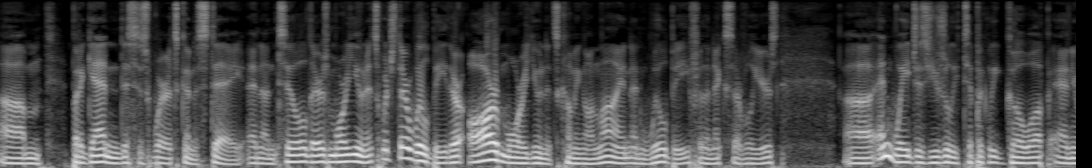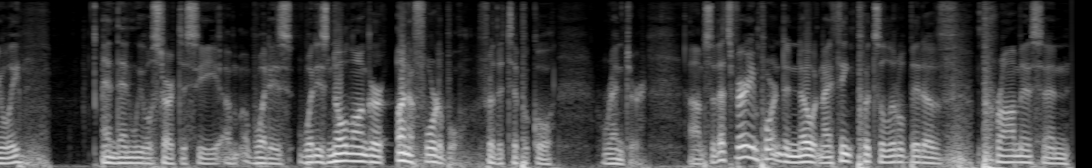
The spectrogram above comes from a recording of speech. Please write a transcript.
Um, but again, this is where it's going to stay. And until there's more units, which there will be, there are more units coming online and will be for the next several years. Uh, and wages usually typically go up annually. And then we will start to see um, what is what is no longer unaffordable for the typical renter. Um, so that's very important to note, and I think puts a little bit of promise and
